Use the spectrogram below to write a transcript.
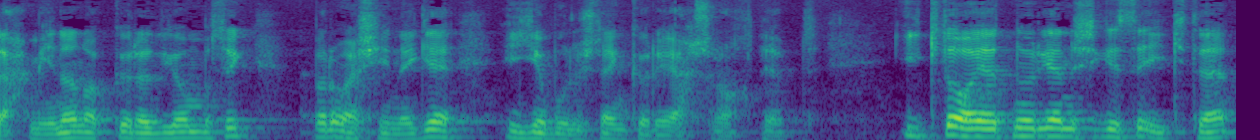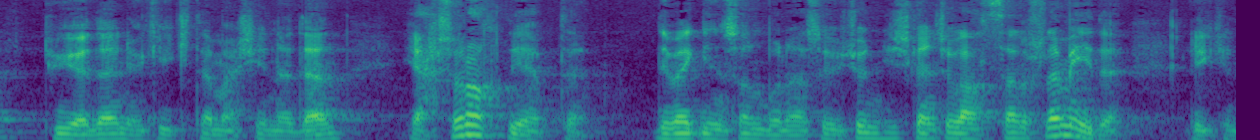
taxminan olib ko'radigan bo'lsak bir mashinaga ega bo'lishdan ko'ra yaxshiroq deyapti. Ikkita oyatni o'rganishlik esa ikkita tuyadan yoki ikkita mashinadan yaxshiroq deyapti. Demak inson bu narsa uchun hech qancha vaqt sarflamaydi lekin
